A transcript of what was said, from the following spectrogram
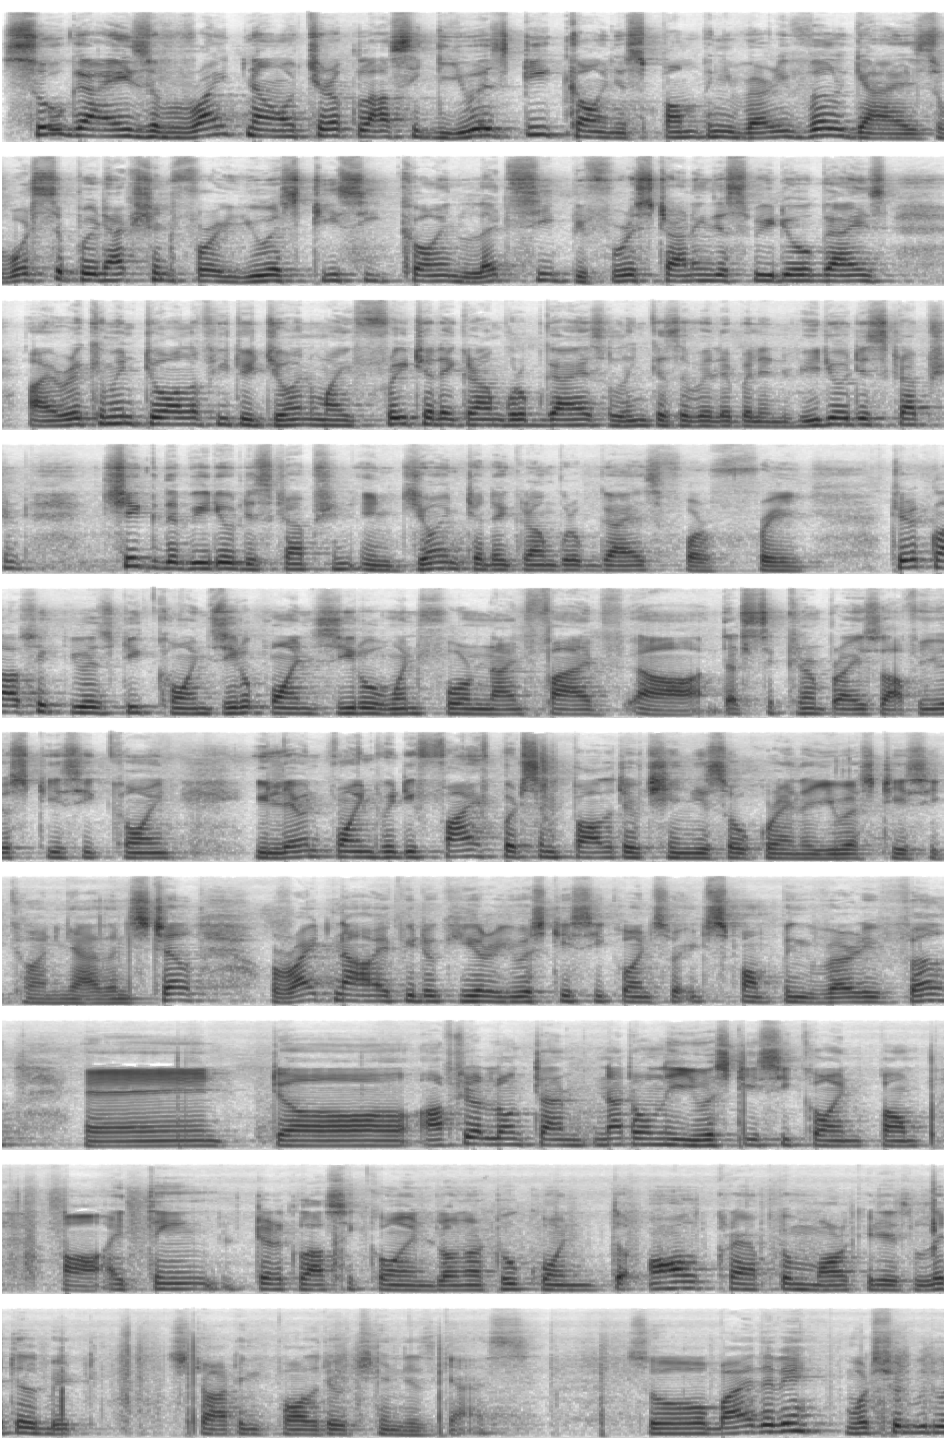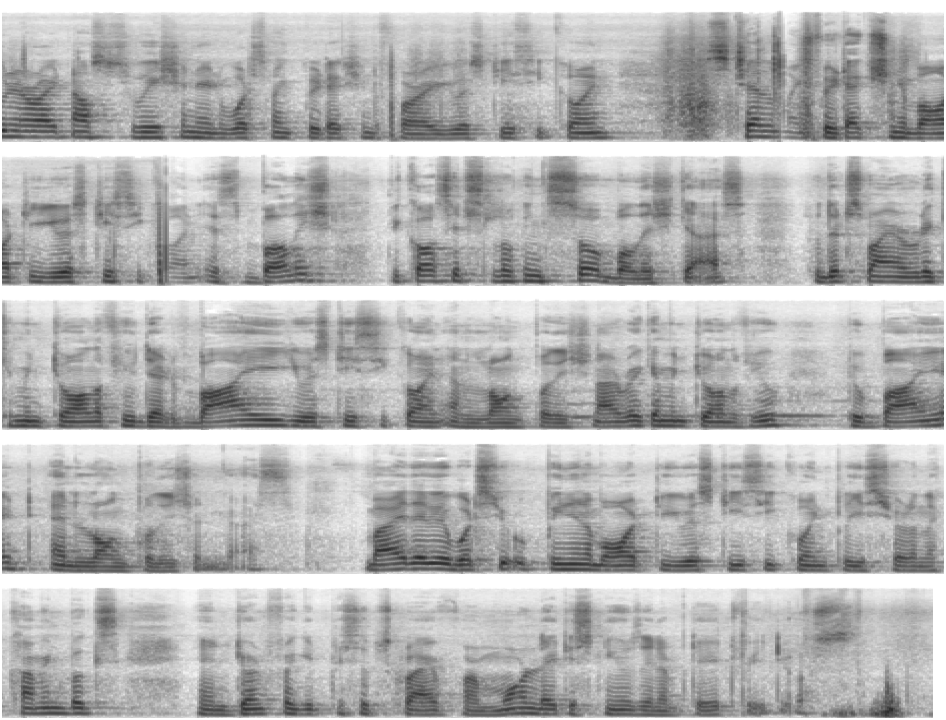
So guys, right now Terra Classic USD coin is pumping very well guys. What's the prediction for USTC coin? Let's see before starting this video guys. I recommend to all of you to join my free telegram group guys. Link is available in video description. Check the video description and join telegram group guys for free. Terra Classic USD coin 0.01495 uh, that's the current price of USTC coin. 11.25% positive changes occur in the USTC coin guys. And still right now if you look here USTC coin so it's pumping very well. And uh, after a long time not only USTC coin pump uh, I think Terra Classic coin Luna 2 coin the all crypto market is little bit starting positive changes guys so by the way what should we do in a right now situation and what's my prediction for USTC coin? Still my prediction about USTC coin is bullish because it's looking so bullish guys. So that's why I recommend to all of you that buy USTC coin and long position. I recommend to all of you to buy it and long position guys. By the way what's your opinion about USTC coin? Please share in the comment box. And don't forget to subscribe for more latest news and update videos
